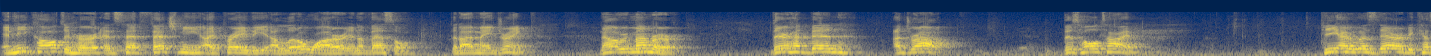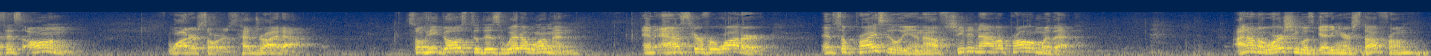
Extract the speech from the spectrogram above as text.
And he called to her and said, Fetch me, I pray thee, a little water in a vessel, that I may drink. Now remember, there had been a drought this whole time. He was there because his own water source had dried out. So he goes to this widow woman and asks her for water. And surprisingly enough, she didn't have a problem with that. I don't know where she was getting her stuff from,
